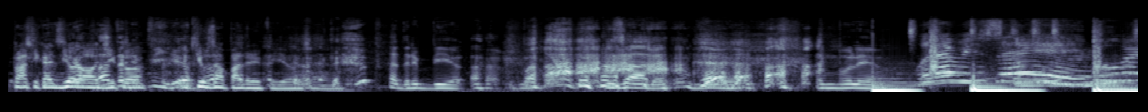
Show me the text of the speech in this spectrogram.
pratica il biologico Padre Pio. e chi usa Padre Pio. cioè. Padre Bio. Scusate, non volevo. Non volevo. Whatever you say, okay, boomer.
